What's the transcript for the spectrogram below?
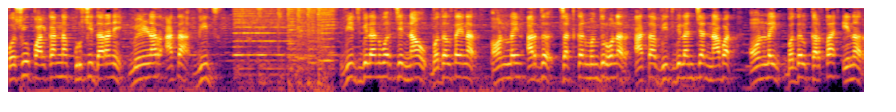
पशुपालकांना कृषी दराने मिळणार आता वीज वीज बिलांवरचे नाव बदलता येणार. ऑनलाईन अर्ज चटकन मंजूर होणार. आता वीज बिलांच्या नावात ऑनलाईन बदल करता येणार.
